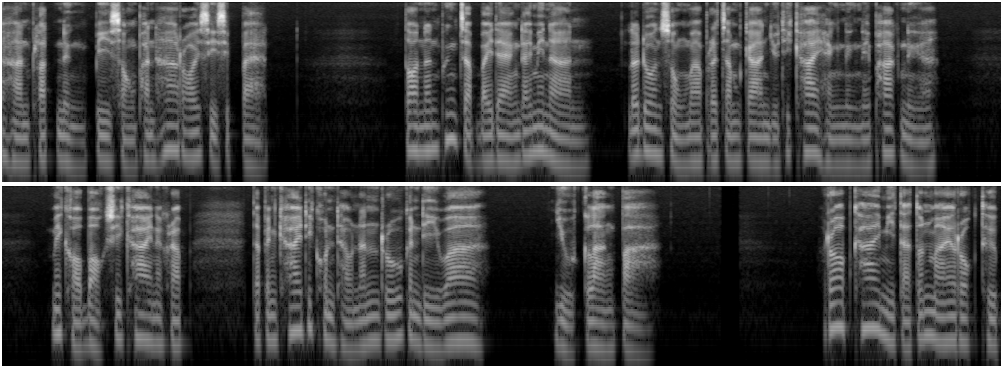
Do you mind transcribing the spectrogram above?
ทหารพลัดหนึ่งปี 2548 ตอนนั้นเพิ่งจับใบแดงได้ไม่นาน แล้วโดนส่งมาประจำการอยู่ที่ค่ายแห่งหนึ่งในภาคเหนือ ไม่ขอบอกชื่อค่ายนะครับ แต่เป็นค่ายที่คนแถวนั้นรู้กันดีว่า อยู่กลางป่า รอบค่ายมีแต่ต้นไม้รกทึบ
